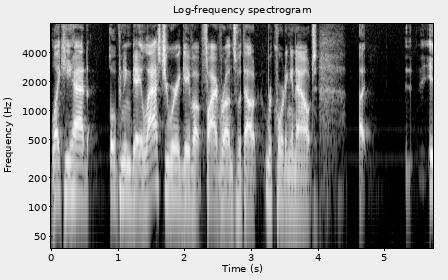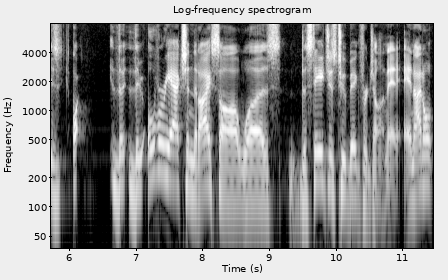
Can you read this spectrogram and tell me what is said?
like he had opening day last year where he gave up five runs without recording an out. Uh, is the the overreaction that I saw was the stage is too big for John, and, and I don't.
